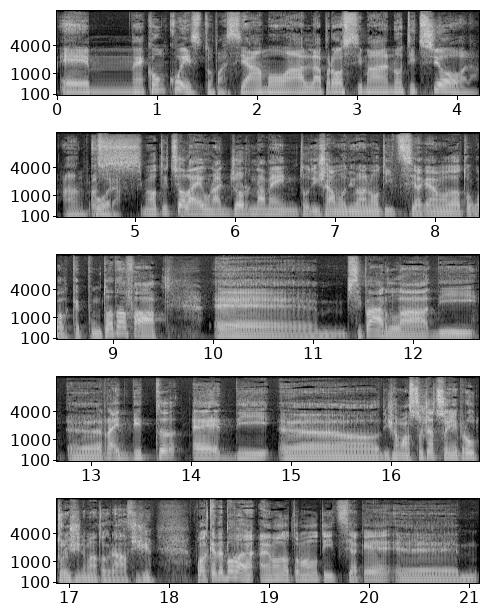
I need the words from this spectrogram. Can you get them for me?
Ehm, con questo passiamo alla prossima notiziola. Ancora. La prossima notiziola è un aggiornamento, diciamo, di una notizia che avevamo dato qualche puntata fa. Eh, si parla di eh, Reddit e di eh, diciamo, associazioni di produttori cinematografici. Qualche tempo fa avevamo dato una notizia che ehm,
